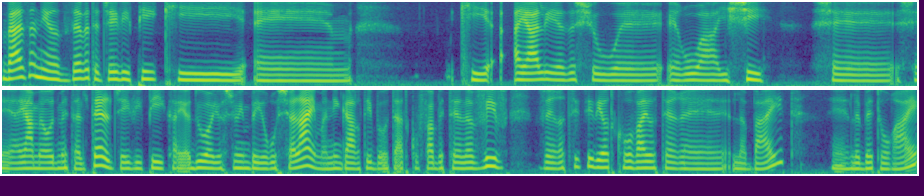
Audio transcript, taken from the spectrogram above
ואז אני עוזבת את JVP כי... אה, כי היה לי איזשהו אה, אירוע אישי ש, שהיה מאוד מטלטל. JVP, כידוע, יושבים בירושלים, אני גרתי באותה תקופה בתל אביב, ורציתי להיות קרובה יותר אה, לבית, אה, לבית הוריי.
